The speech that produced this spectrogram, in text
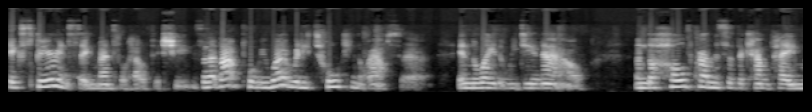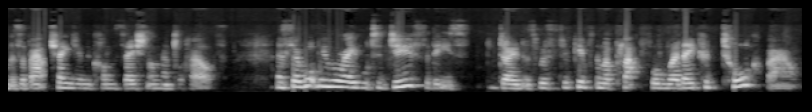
experiencing mental health issues. And at that point, we weren't really talking about it in the way that we do now. And the whole premise of the campaign was about changing the conversation on mental health. And so, what we were able to do for these donors was to give them a platform where they could talk about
